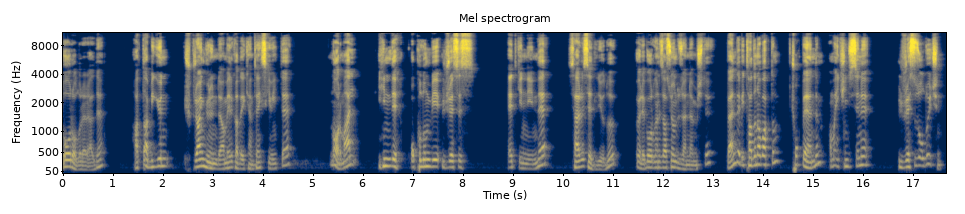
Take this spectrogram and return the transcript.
doğru olur herhalde. Hatta bir gün Şükran gününde Amerika'dayken Thanksgiving'de normal hindi okulun bir ücretsiz etkinliğinde servis ediliyordu. Öyle bir organizasyon düzenlenmişti. Ben de bir tadına baktım. Çok beğendim ama ikincisini ücretsiz olduğu için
